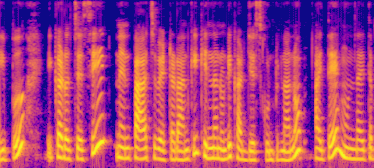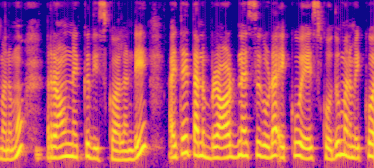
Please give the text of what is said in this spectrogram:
డీప్. ఇక్కడ వచ్చేసి నేను ప్యాచ్ పెట్టడానికి కింద నుండి కట్ చేసుకుంటున్నాను. అయితే ముందైతే మనము రౌండ్ నెక్ తీసుకోవాలండి. అయితే తను బ్రాడ్నెస్ కూడా ఎక్కువ వేసుకోదు. మనం ఎక్కువ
